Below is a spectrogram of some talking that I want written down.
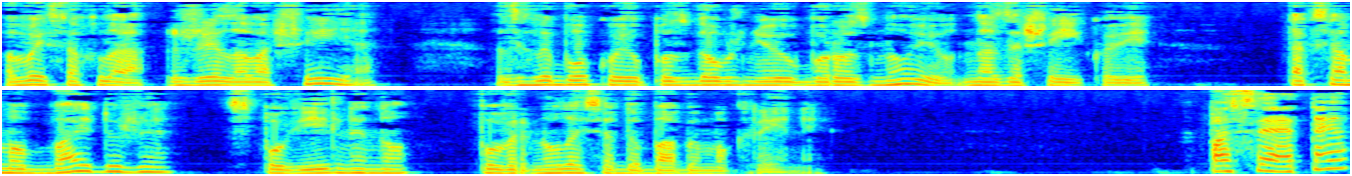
Висохла жилова шия з глибокою поздовжньою борозною на зашийкові, так само байдуже, сповільнено повернулася до баби Мокрини. Пасете?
